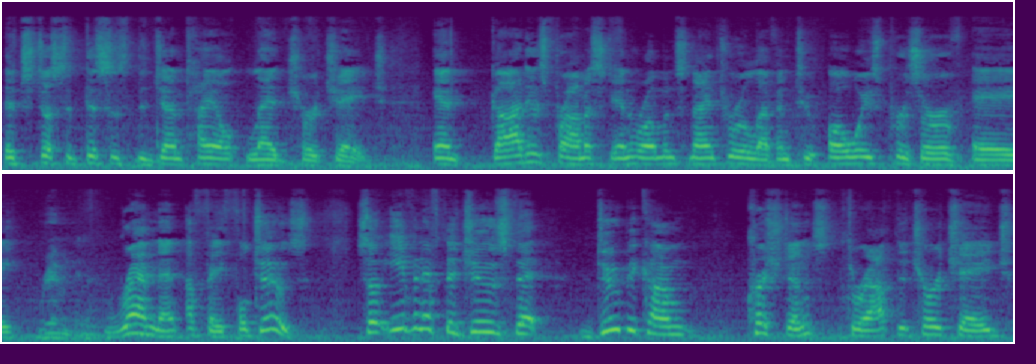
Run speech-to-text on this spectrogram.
It's just that this is the Gentile-led church age, and God has promised in Romans nine through eleven to always preserve a Remnant. remnant of faithful Jews. So even if the Jews that do become Christians throughout the church age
